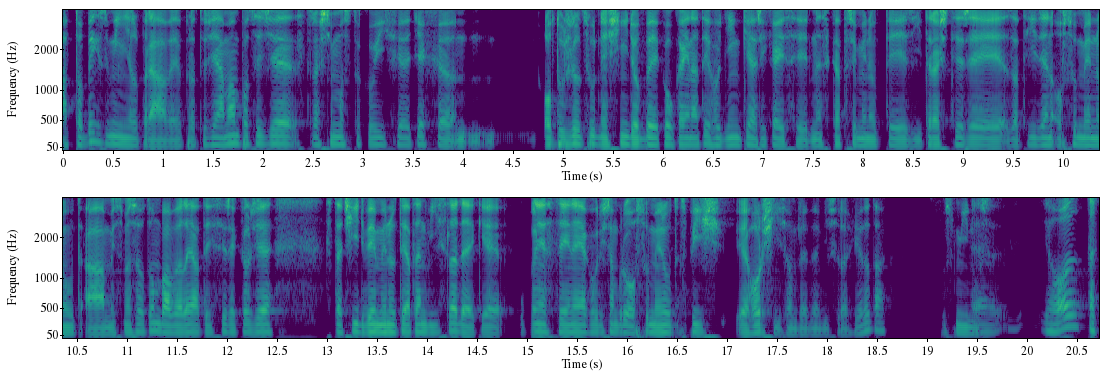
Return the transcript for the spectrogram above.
a to bych zmínil právě, protože já mám pocit, že strašně moc takových eh, těch eh, otužilců dnešní doby koukají na ty hodinky a říkají si dneska tři minuty, zítra čtyři, za týden osm minut a my jsme se o tom bavili a ty si řekl, že stačí dvě minuty a ten výsledek je úplně stejný, jako když tam budou osm minut, spíš je horší samozřejmě ten výsledek. Je to tak? Plus minus. Eh, jo, tak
